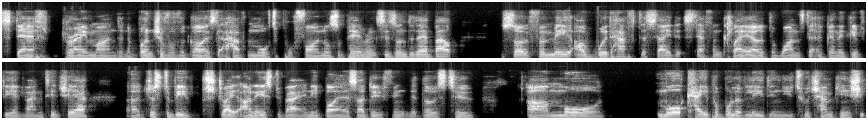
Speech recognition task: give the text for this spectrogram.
Steph, Draymond, and a bunch of other guys that have multiple finals appearances under their belt. So for me, I would have to say that Steph and Klay are the ones that are going to give the advantage here. Uh, just to be straight honest, without any bias, I do think that those two are more more capable of leading you to a championship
